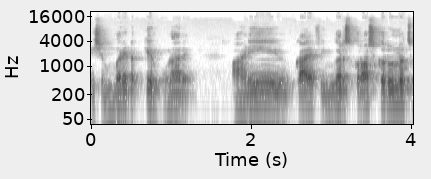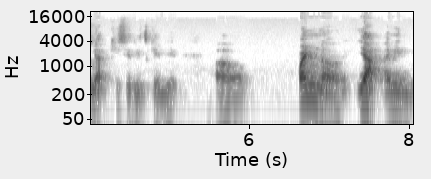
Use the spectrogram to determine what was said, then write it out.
हे शंभर टक्के होणार आहे आणि काय फिंगर्स क्रॉस करूनच मी अख्खी सिरीज केली पण या I mean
